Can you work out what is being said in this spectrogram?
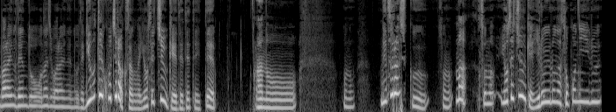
笑いの殿堂、同じ笑いの殿堂で、竜亭こちらくさんが寄せ中継で出ていて、あのー、この、珍しく、その、まあ、その、寄せ中継、いろいろなそこにいる、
